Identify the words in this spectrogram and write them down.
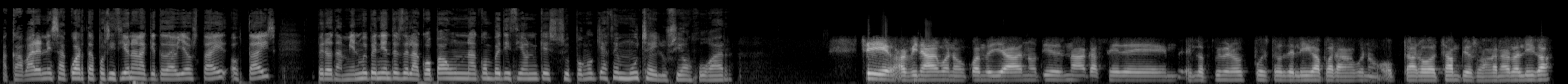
acabar en esa cuarta posición a la que todavía optáis, pero también muy pendientes de la Copa, una competición que supongo que hace mucha ilusión jugar. Sí, al final, bueno, cuando ya no tienes nada que hacer en, los primeros puestos de liga para, bueno, optar a Champions o a ganar la liga,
